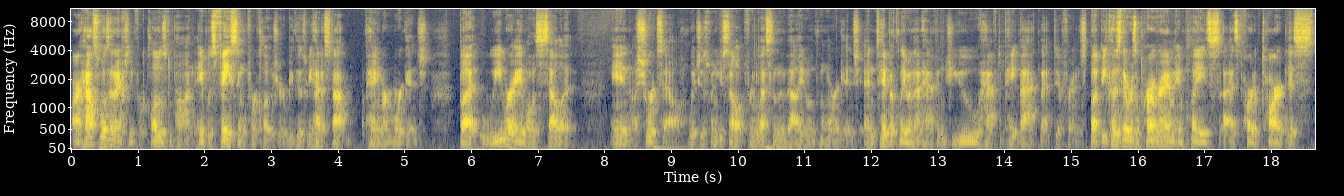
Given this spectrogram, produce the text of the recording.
Our house wasn't actually foreclosed upon, it was facing foreclosure because we had to stop paying our mortgage. But we were able to sell it in a short sale, which is when you sell it for less than the value of the mortgage. And typically, when that happens, you have to pay back that difference. But because there was a program in place uh, as part of TARP, this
